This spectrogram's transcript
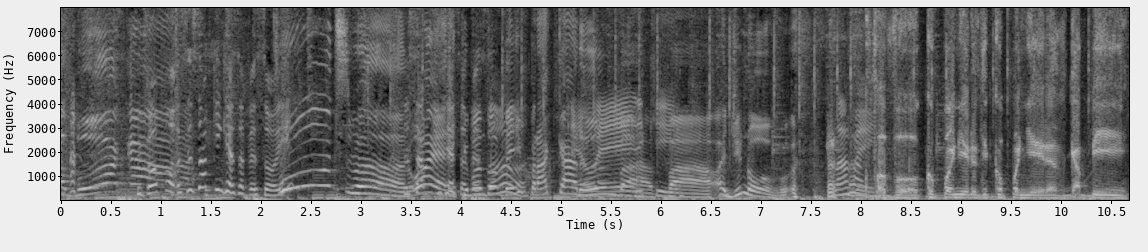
a boca! Você sabe quem que é essa pessoa aí? Putz, mano! Você O sabe quem é Eric essa mandou pessoa? bem pra caramba, É o Eric. rapaz. Ó, de novo. Lá vem. Por favor, companheiros e companheiras, Gabi,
